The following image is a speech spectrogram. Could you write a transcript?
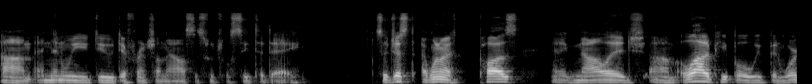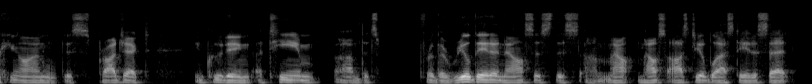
Um, and then we do differential analysis, which we'll see today. So just, I want to pause and acknowledge um, a lot of people we've been working on with this project, including a team um, that's for the real data analysis, this um, mouse osteoblast data set.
